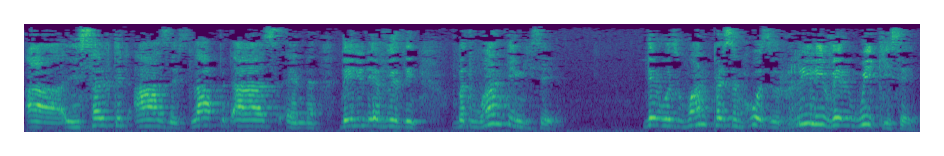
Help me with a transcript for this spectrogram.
uh, insulted us, they slapped us, and they did everything. But one thing he said, there was one person who was really very weak, he said.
